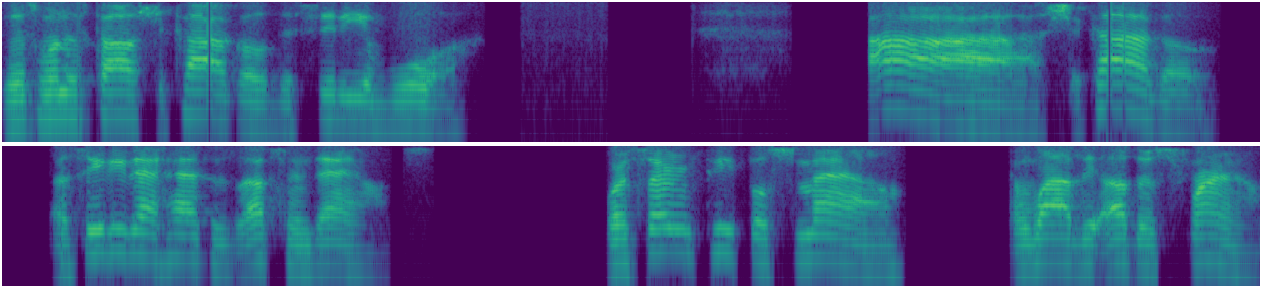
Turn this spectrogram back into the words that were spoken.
This one is called Chicago, the City of War. Ah, Chicago, a city that has its ups and downs, where certain people smile and while the others frown.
